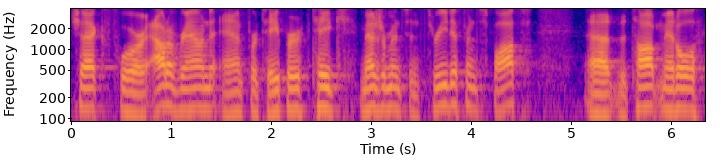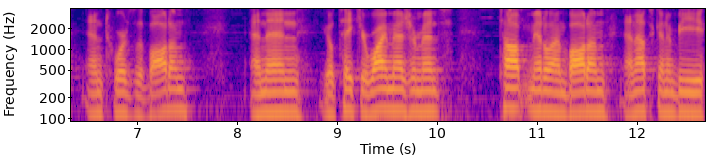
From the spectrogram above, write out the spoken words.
check for out of round and for taper. Take measurements in three different spots at the top, middle, and towards the bottom. And then you'll take your Y measurements, top, middle, and bottom, and that's gonna be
